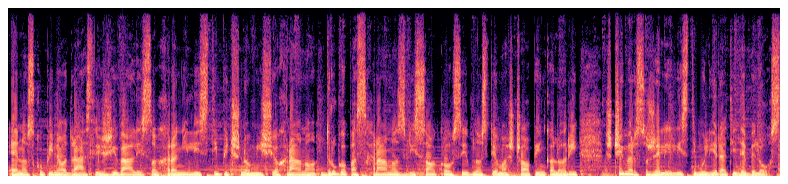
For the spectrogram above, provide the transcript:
Eno skupino odraslih živali so hranili s tipično mišjo hrano, drugo pa s hrano z visoko vsebnostjo maščob in kalorij, s čimer so želeli stimulirati debelost.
